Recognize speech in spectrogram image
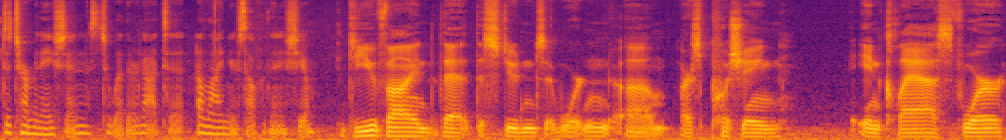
determination as to whether or not to align yourself with an issue. Do you find that the students at Wharton um, are pushing in class for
